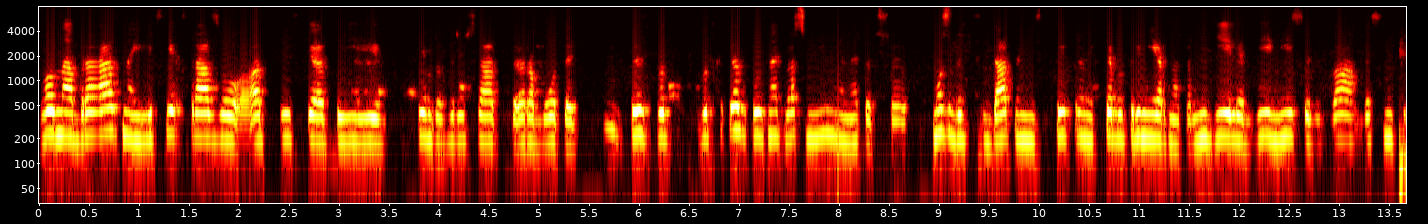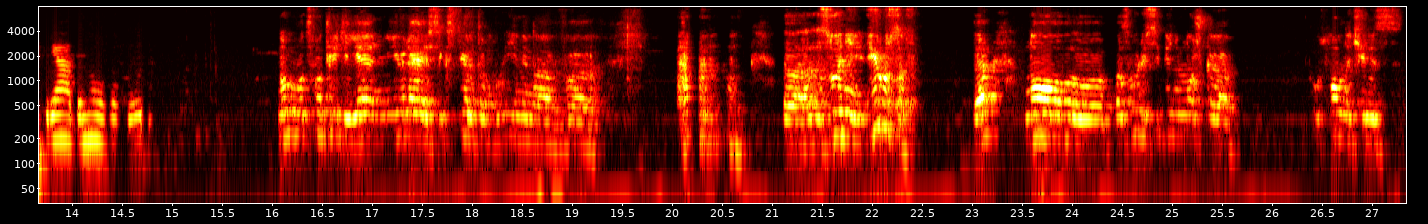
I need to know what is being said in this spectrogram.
Волнообразно или всех сразу отпустят и всем разрешат работать. То есть вот, вот хотелось бы узнать ваше мнение на этот счет. Может быть, с датами, с цифрами, хотя бы примерно, там, неделя, две, месяц, два, до сентября, до Нового года. Ну, вот смотрите, я не являюсь экспертом именно в э, зоне вирусов, да, но позволю себе немножко условно через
